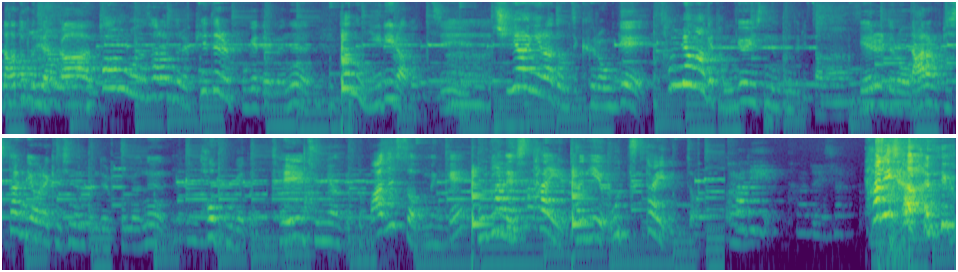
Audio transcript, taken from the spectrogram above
나도 근데 약간 처음 보는 사람들의 피드를 보게 되면은 하는 일이라든지 음. 취향이라든지 그런 게 선명하게 담겨 있는 분들 있잖아. 예를 들어 나랑 비슷한 계열에 계시는 분들 보면은 더 보게 돼. 제일 중요한 게 또 빠질 수 없는 게 본인의 스타일, 자기의 옷 스타일 있죠. 탈이 탈이죠 탈의샵 아니고.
